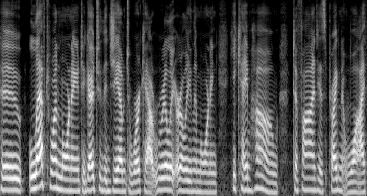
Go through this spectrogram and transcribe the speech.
who left one morning to go to the gym to work out really early in the morning. He came home to find his pregnant wife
